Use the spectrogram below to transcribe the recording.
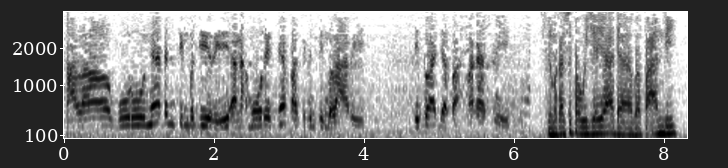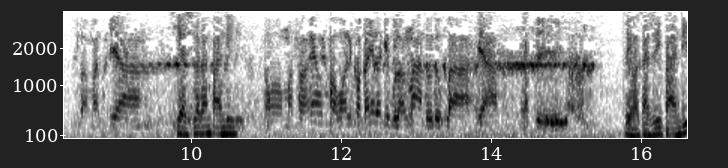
kalau gurunya kencing berdiri, anak muridnya pasti kencing berlari. Itu aja Pak, makasih. Terima kasih Pak Wijaya. Ada Bapak Andi. Selamat siang. Ya, silakan Pak Andi. Oh, masalahnya Pak Wali Kotanya lagi bulan madu tuh Pak. Ya, kasih. Terima kasih Pak Andi.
